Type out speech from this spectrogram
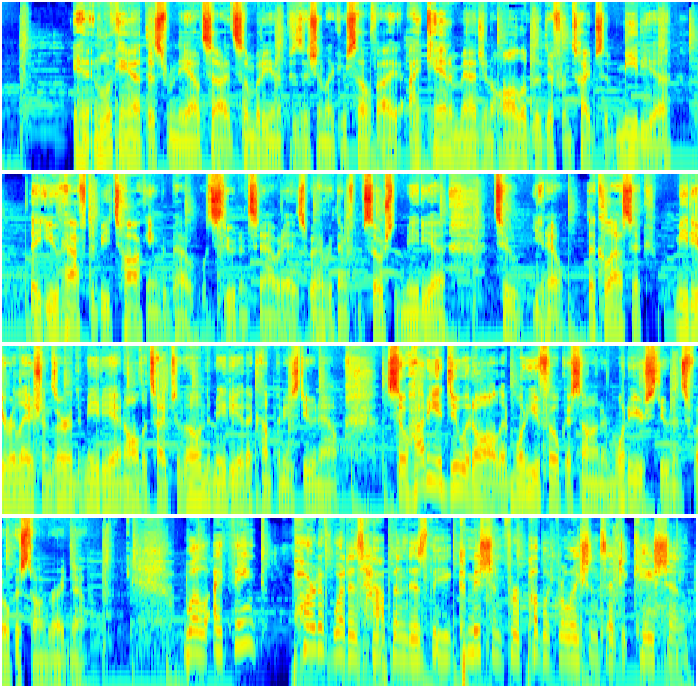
in looking at this from the outside, somebody in a position like yourself, I, I can't imagine all of the different types of media that you have to be talking about with students nowadays with everything from social media to you know the classic media relations earned media and all the types of owned media that companies do now so how do you do it all and what do you focus on and what are your students focused on right now Well, I think part of what has happened is the Commission for Public Relations Education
